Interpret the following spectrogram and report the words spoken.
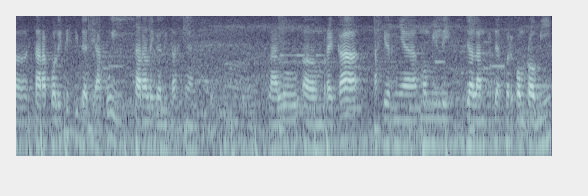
eh, secara politis tidak diakui secara legalitasnya. Lalu eh, mereka akhirnya memilih jalan tidak berkompromi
